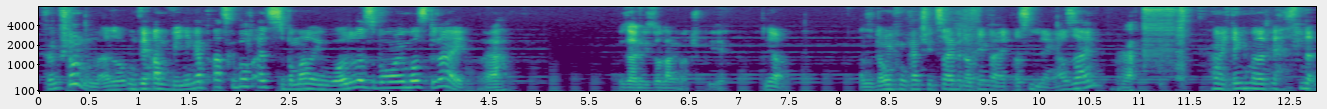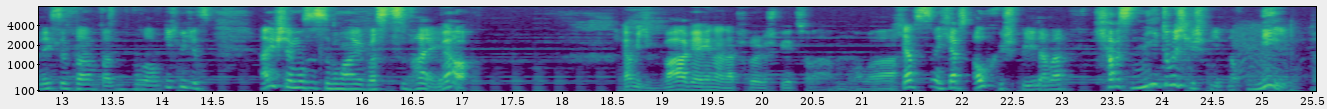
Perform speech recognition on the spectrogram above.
Fünf Stunden, also und wir haben weniger Parts gebraucht als Super Mario World oder Super Mario Bros. 3. Ja. Wir sagen nicht so lange das Spiel. Ja. Also Donkey Kong Country 2 wird auf jeden Fall etwas länger sein. Ja. Aber ich denke mal, das erste das nächste, was- worauf ich mich jetzt einstellen muss, ist Super Mario Bros. 2. Ja. Ich kann mich vage erinnern, das früher gespielt zu haben, aber Ich hab's, ich hab's auch gespielt, aber ich habe es nie durchgespielt. Noch nie. ja,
